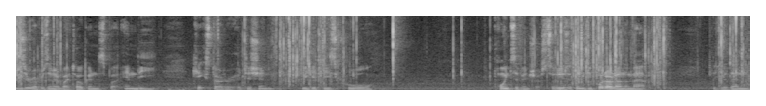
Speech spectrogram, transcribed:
these are represented by tokens, but in the Kickstarter edition, we get these cool points of interest. So these are things you put out on the map that you're then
